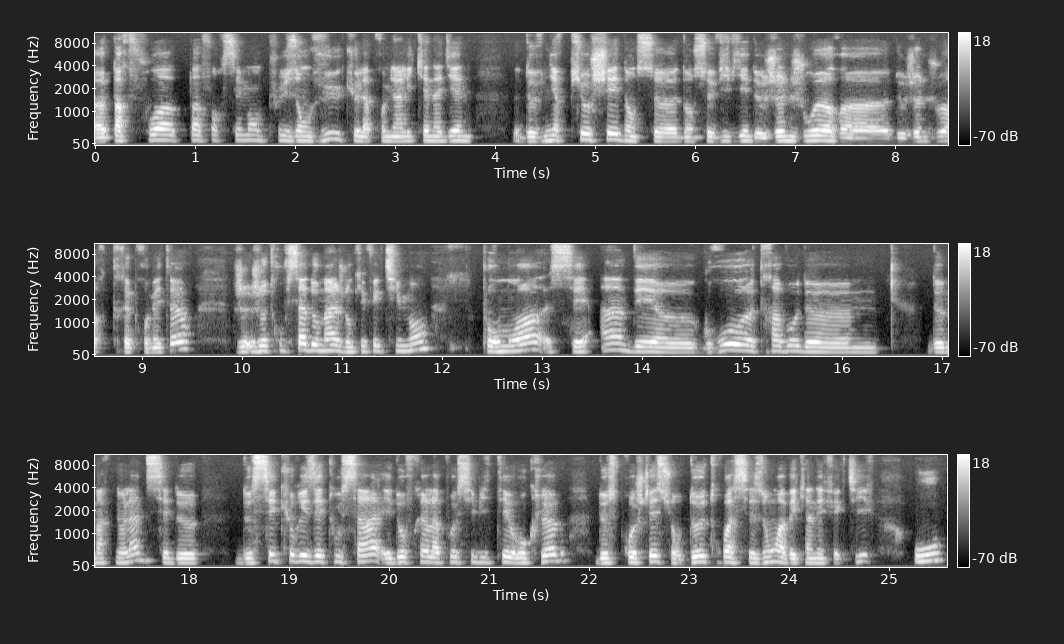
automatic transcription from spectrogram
euh, parfois pas forcément plus en vue que la Première Ligue canadienne, de venir piocher dans ce, dans ce vivier de jeunes joueurs, euh, de jeunes joueurs très prometteurs, je, trouve ça dommage. Donc effectivement, pour moi, c'est un des gros travaux de, de Marc Nolan, c'est de de sécuriser tout ça et d'offrir la possibilité au club de se projeter sur deux, trois saisons avec un effectif ou,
